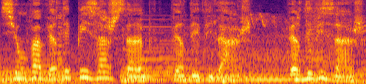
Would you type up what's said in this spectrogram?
Si on va vers des paysages simples, vers des villages, vers des visages.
